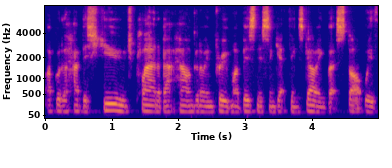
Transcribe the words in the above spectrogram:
I've got to have this huge plan about how I'm going to improve my business and get things going. But start with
